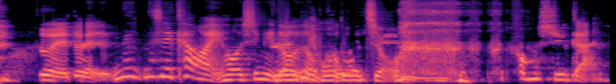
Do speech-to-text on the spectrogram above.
对对，那那些看完以后，心里都有人可以种空活多久？空虚感，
